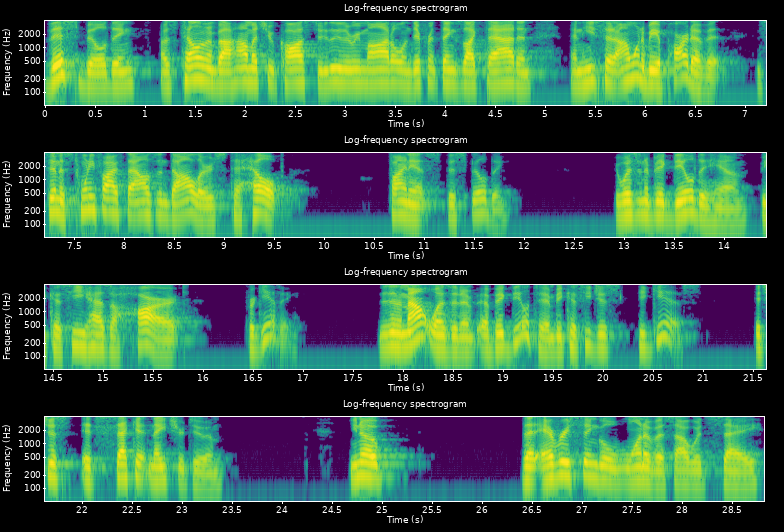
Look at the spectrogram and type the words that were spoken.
this building, I was telling him about how much it cost to do the remodel and different things like that. And, and he said, I want to be a part of it. He sent us $25,000 to help finance this building. It wasn't a big deal to him because he has a heart for giving. The amount wasn't a big deal to him because he just, he gives. It's just, it's second nature to him. You know, that every single one of us, I would say,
